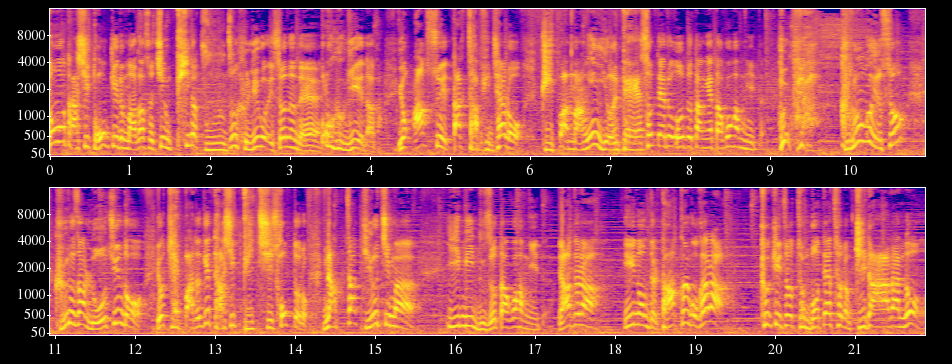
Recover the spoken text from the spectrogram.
또 다시 도끼를 맞아서 지금 피가 줄줄 흘리고 있었는데 또 거기에다가 요 악수에 딱 잡힌 채로 귓밤망이 열대섯 대를 얻어당했다고 합니다. 헐구야 그런 거였어? 그러자 로진도 요 재빠르게 다시 빛이 속도로 납작 기었지만 이미 늦었다고 합니다. 야들아 이놈들 다 끌고 가라. 특히 저 전봇대처럼 기다란 놈.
